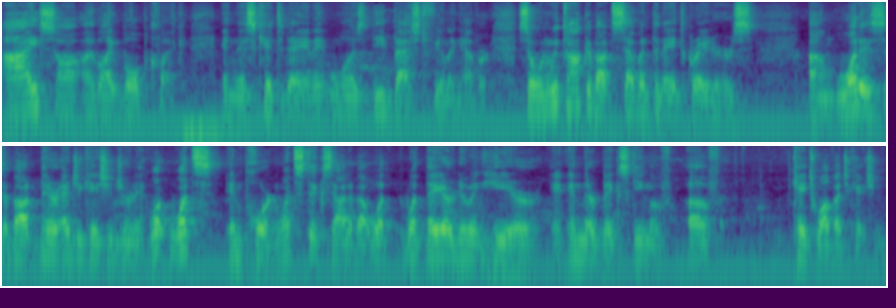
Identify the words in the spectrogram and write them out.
i saw a light bulb click in this kid today and it was the best feeling ever. So when we talk about seventh and eighth graders um, what is about their education journey? What what's important? What sticks out about what what they are doing here in their big scheme of of k-12 education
